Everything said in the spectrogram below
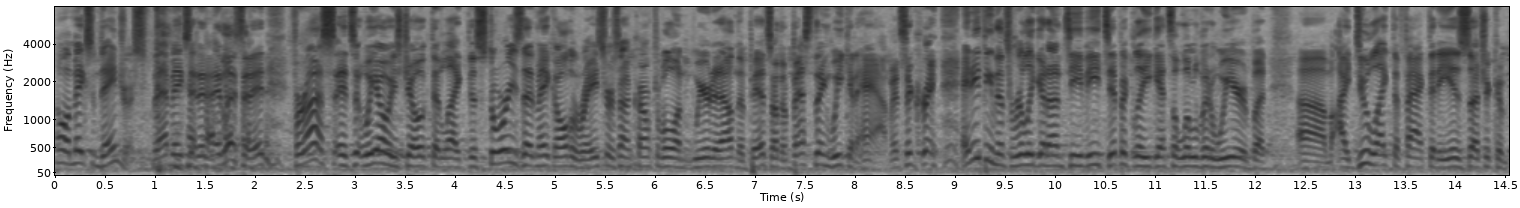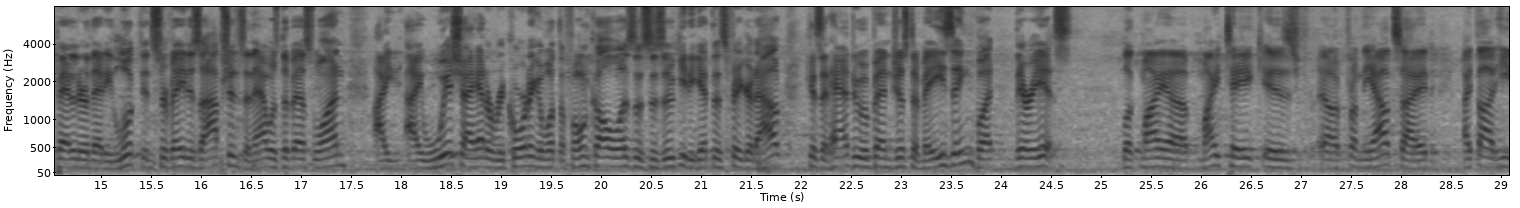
Oh, it makes them dangerous. That makes it. and listen, it, for us, it's we always joke that like the stories that make all the racers uncomfortable and weirded out in the pits are the best thing we can have. It's a great anything that's really good on TV typically gets a little bit weird, but um, I do like the fact that he is such a competitor that he looked and surveyed his options and that was the best one. I, I wish I had a recording of what the phone call was with Suzuki to get this figured out because it had to have been just amazing. But there he is. Look, my uh, my take is uh, from the outside. I thought he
